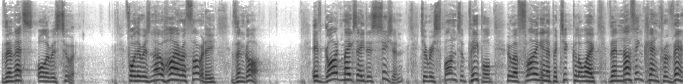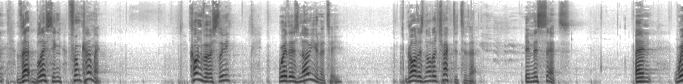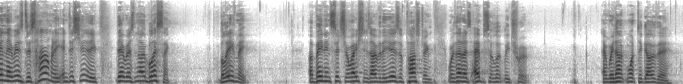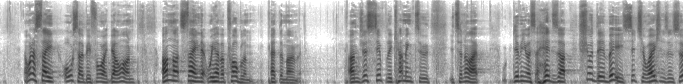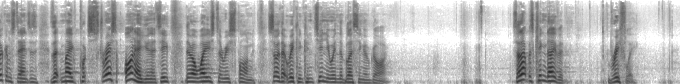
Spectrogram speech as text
then that's all there is to it. For there is no higher authority than God. If God makes a decision to respond to people who are flowing in a particular way, then nothing can prevent that blessing from coming. Conversely, where there's no unity, God is not attracted to that in this sense. And when there is disharmony and disunity, there is no blessing. Believe me, I've been in situations over the years of pastoring where that is absolutely true. And we don't want to go there. I want to say also before I go on, I'm not saying that we have a problem at the moment. I'm just simply coming to you tonight, giving us a heads up. Should there be situations and circumstances that may put stress on our unity, there are ways to respond so that we can continue in the blessing of God. So that was King David, briefly.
